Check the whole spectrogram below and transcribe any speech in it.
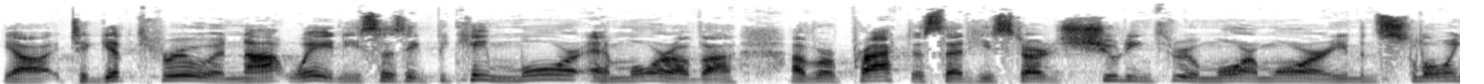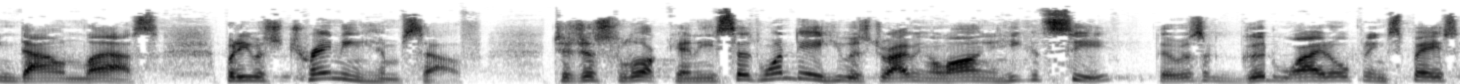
you know, to get through and not wait. And he says it became more and more of a, of a practice that he started shooting through more and more, even slowing down less. But he was training himself to just look. And he says one day he was driving along and he could see there was a good wide opening space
